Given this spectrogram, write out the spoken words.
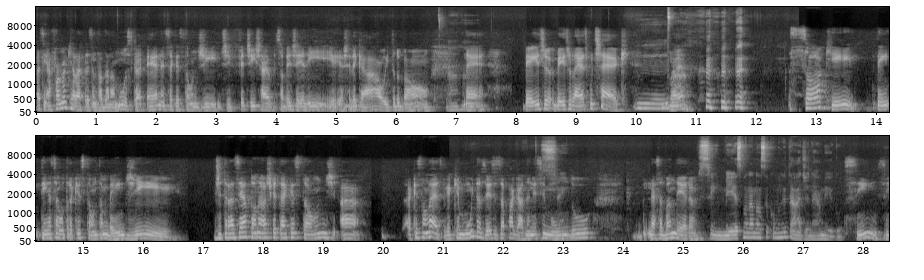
Assim, a forma que ela é apresentada na música é nessa questão de, de fetiche, ah, eu só beijei ali e achei legal e tudo bom, né? Beijo, beijo lésbico, check, Hum, né? Só que tem, tem essa outra questão também de, de trazer à tona, eu acho que até a questão de. A, a questão lésbica, que é muitas vezes apagada nesse Sim. mundo, nessa bandeira. Sim, mesmo na nossa comunidade, né, amigo? Sim, sim.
